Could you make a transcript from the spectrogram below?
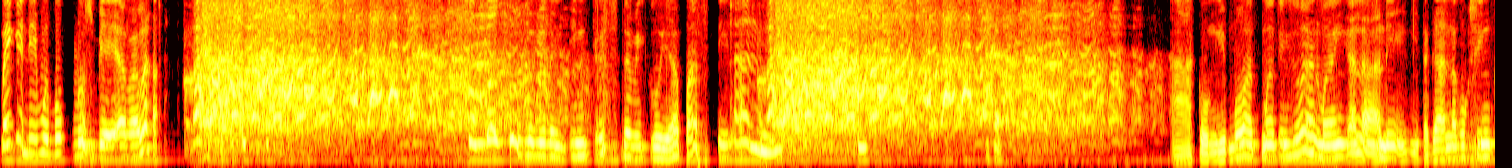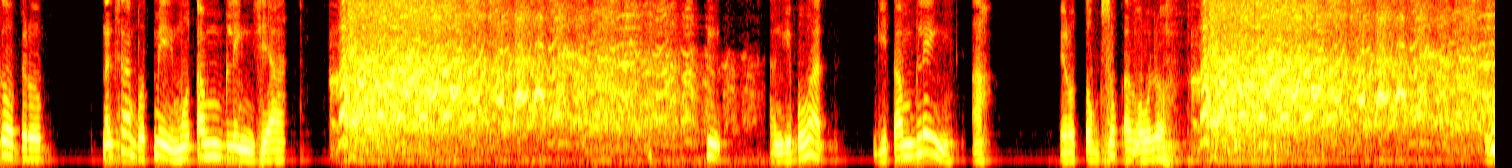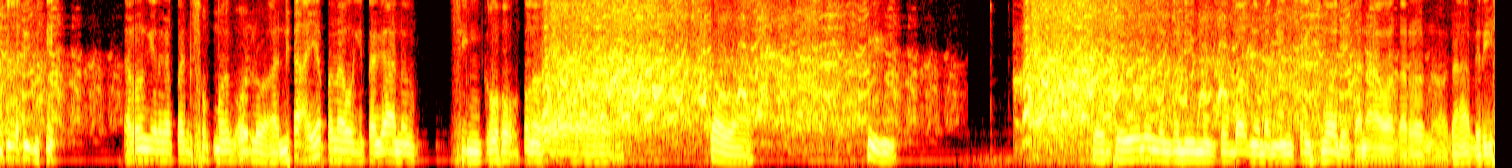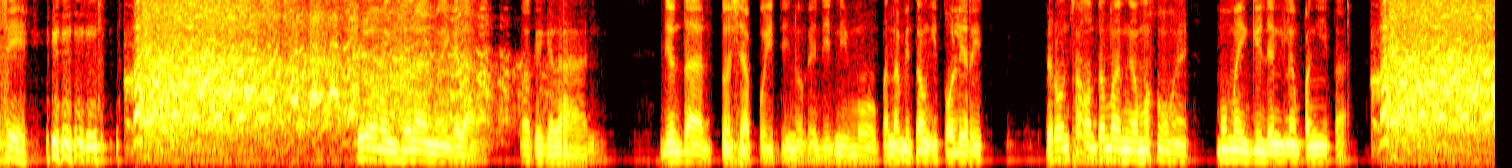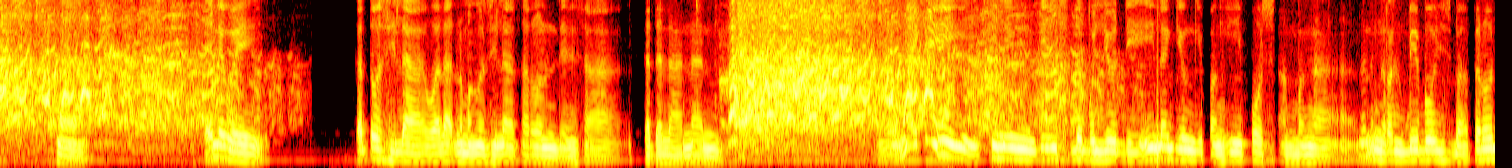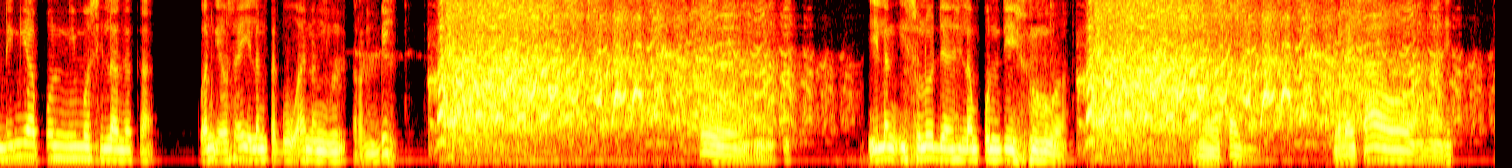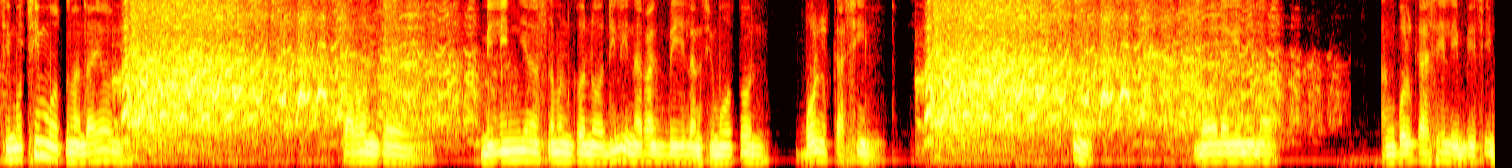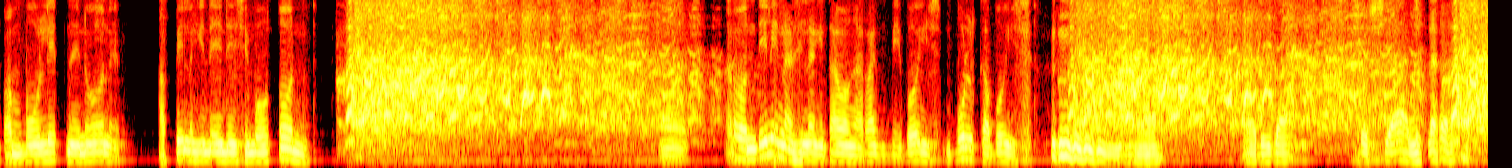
May kadi mo buklos biyay arala. Tumbagol lagi ng increase na mi kuya, pastilan. Akong gibuhat mga tingsuan, mga hingala, ni gitagaan ako 5 pero nagsabot mi, mutambling siya. ang gibuhat, gitambling. Ah, pero tugsok ang ulo. Wala ni. Karon ginagatagsok mga ulo. Ani aya pala wag itaganog 5. Ikaw ah. so sa iyo nung nagmuni mong tubag nga mag-increase mo, di tanawa ka ron. No? Na, merise. Pero magsalan, may galang. Okay, galaan. Di yun ta, to siya pwede, no? Kaya di mo, panamitong itolerate. Pero unsa on taman nga mo, mo may gilang ilang pangita. Anyway, kato sila, wala naman sila karon din sa kadalanan. Uh, may kay kining DSWD ilag yung gipanghipos ang mga kanang rugby boys ba pero di gyapon nimo sila nga ka kuan kay usay ilang taguan ng rugby. oh, ilang isulod yan silang pundiho. oh, pag walay tao, ay, simot-simot lang dayon. Karon kay millennials naman ko no, dili na rugby lang simuton, ball kasil. Mo lang ini no. Ang ball kasil imbis ipambulit na noon eh. Apil lang gina si Moton. Oh, karon dili na sila gitawag nga rugby boys, bulka boys. oh, di ba? Sosyal.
